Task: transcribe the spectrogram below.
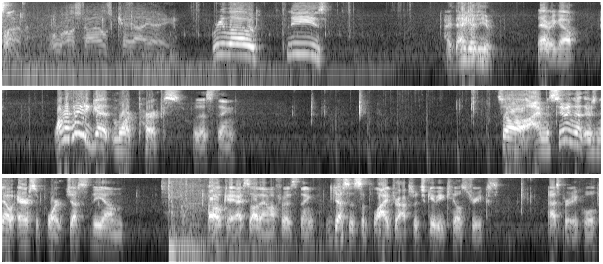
Excellent! All hostiles KIA. Reload! Please! I beg of you! There we go. Wonder if I could get more perks with this thing. So, I'm assuming that there's no air support, just the, um... Oh, okay, I saw the ammo for this thing. Just the supply drops, which give you kill streaks. That's pretty cool.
